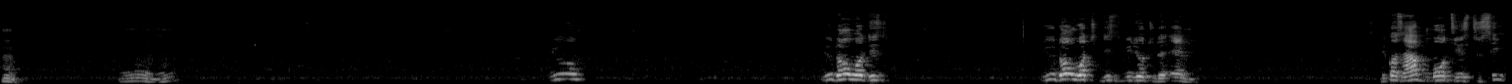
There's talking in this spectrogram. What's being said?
Hmm. Mhm. You you don't watch this you don't watch this video to the end because I have more things to say.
